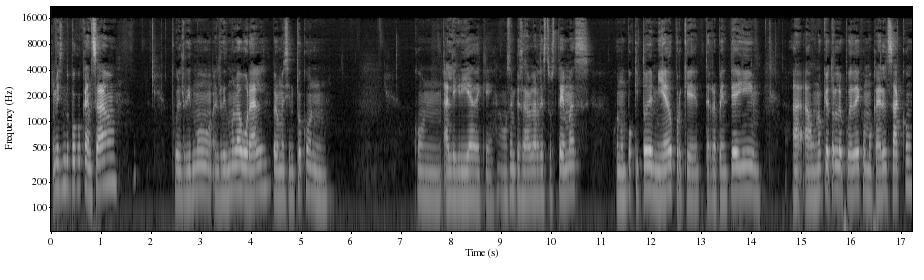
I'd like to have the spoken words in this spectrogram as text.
Me siento un poco cansado por el ritmo, el ritmo laboral, pero me siento con. con alegría de que vamos a empezar a hablar de estos temas con un poquito de miedo porque de repente ahí a, uno que otro le puede como caer el saco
